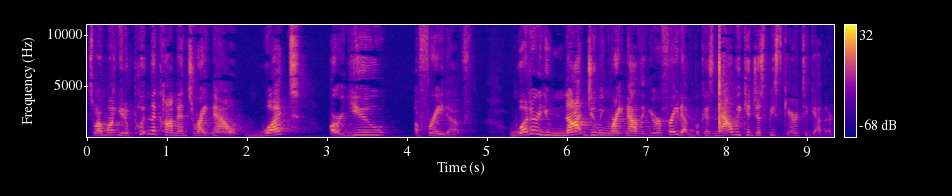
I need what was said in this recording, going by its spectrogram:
So I want you to put in the comments right now what are you afraid of? What are you not doing right now that you're afraid of? Because now we could just be scared together.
